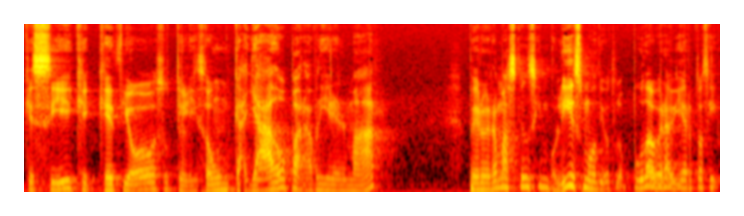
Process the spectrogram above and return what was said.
que sí, que, que Dios utilizó un callado para abrir el mar, pero era más que un simbolismo, Dios lo pudo haber abierto así.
